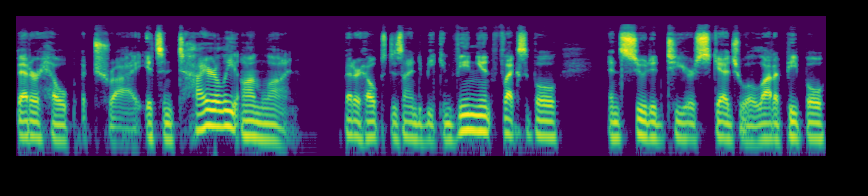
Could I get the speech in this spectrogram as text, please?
BetterHelp a try. It's entirely online. BetterHelp's designed to be convenient, flexible, and suited to your schedule. A lot of people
